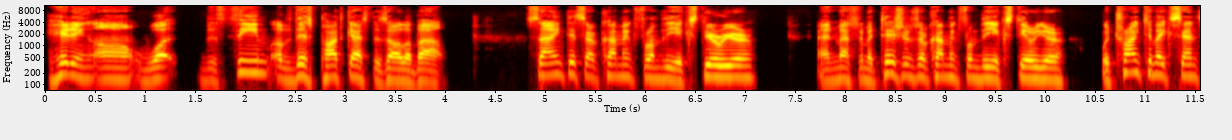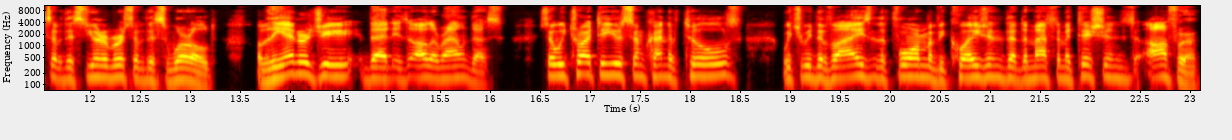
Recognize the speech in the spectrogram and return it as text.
hitting on what the theme of this podcast is all about. Scientists are coming from the exterior, and mathematicians are coming from the exterior. We're trying to make sense of this universe, of this world, of the energy that is all around us. So we try to use some kind of tools which we devise in the form of equations that the mathematicians offer.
